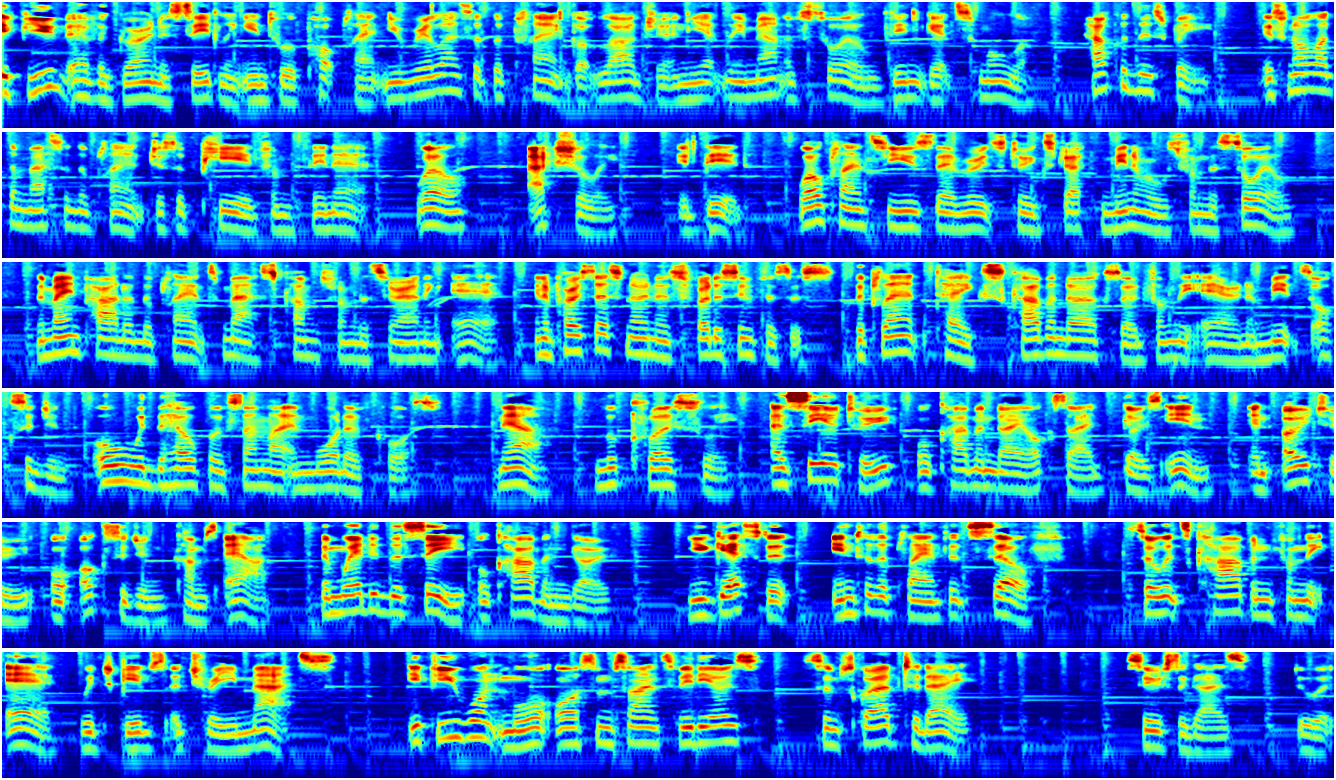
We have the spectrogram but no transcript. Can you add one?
If you've ever grown a seedling into a pot plant, you realize that the plant got larger and yet the amount of soil didn't get smaller. How could this be? It's not like the mass of the plant just appeared from thin air. Well, actually, it did. While plants use their roots to extract minerals from the soil, the main part of the plant's mass comes from the surrounding air. In a process known as photosynthesis, the plant takes carbon dioxide from the air and emits oxygen, all with the help of sunlight and water of course. Now, look closely. As CO2 or carbon dioxide goes in and O2 or oxygen comes out, then where did the C or carbon go? You guessed it, into the plant itself. So it's carbon from the air which gives a tree mass. If you want more awesome science videos, subscribe today. Seriously guys, do it.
